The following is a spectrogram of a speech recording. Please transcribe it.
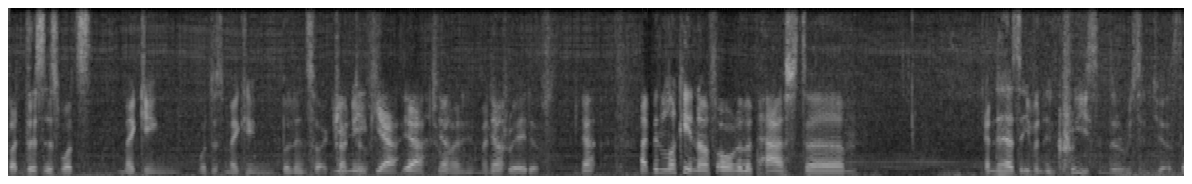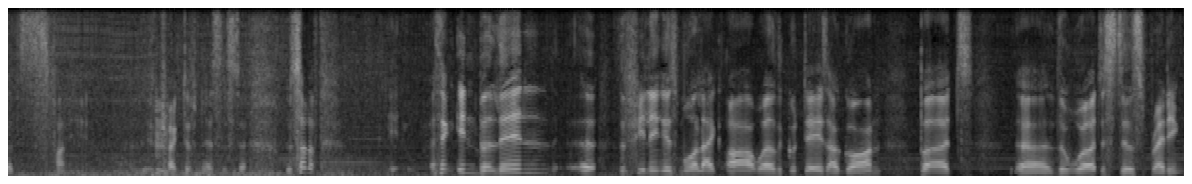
but this is what's making what is making Berlin so attractive Unique. Yeah. Yeah. to yeah. many, many yeah. creatives. Yeah. I've been lucky enough over the past. Um, And it has even increased in the recent years. That's funny. Hmm. attractiveness is the, the sort of. I- think in Berlin, uh, the feeling is more like, ah, well, the good days are gone, but uh, the word is still spreading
